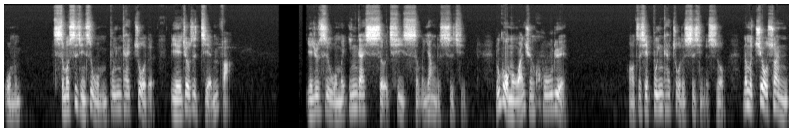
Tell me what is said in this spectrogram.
我们什么事情是我们不应该做的，也就是减法，也就是我们应该舍弃什么样的事情？如果我们完全忽略。哦，这些不应该做的事情的时候，那么就算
